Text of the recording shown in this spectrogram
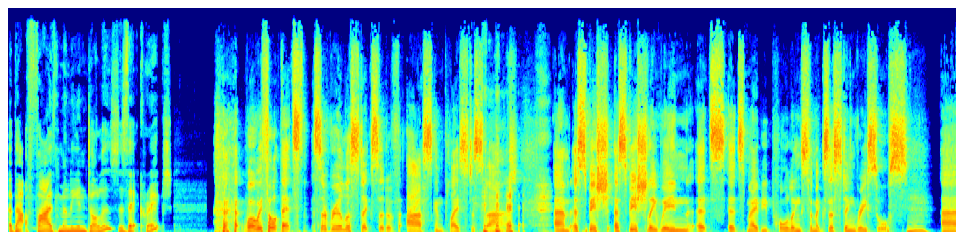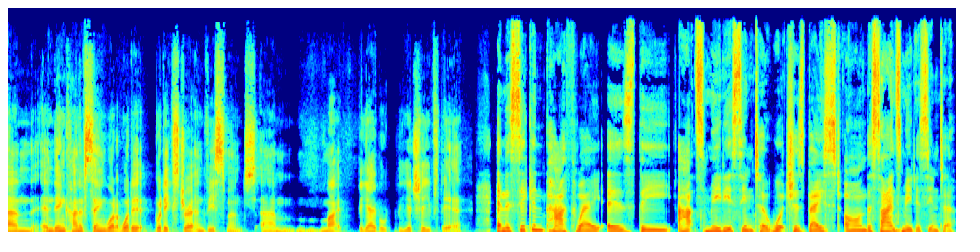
about $5 million is that correct well, we thought that's, that's a realistic sort of ask and place to start, um, especially especially when it's it's maybe pooling some existing resource, mm. um, and then kind of seeing what what it, what extra investment um, might be able to be achieved there. And the second pathway is the Arts Media Centre, which is based on the Science Media Centre.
